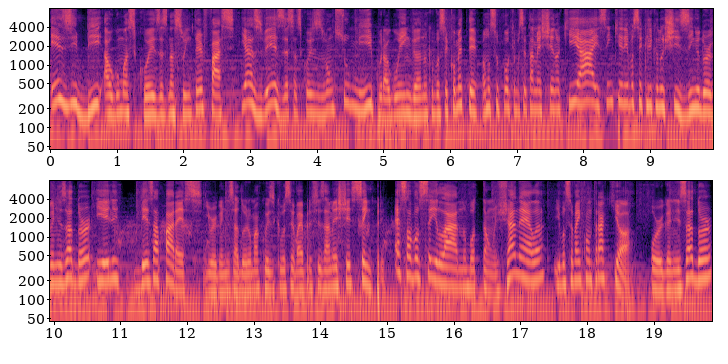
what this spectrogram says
exibir algumas coisas na sua interface e às vezes essas coisas vão sumir por algum engano que você cometer. Vamos supor que você tá mexendo aqui, ah, e sem querer você clica no xizinho do organizador e ele desaparece. E o organizador é uma coisa que você vai precisar mexer sempre. É só você ir lá no botão janela e você vai encontrar aqui, ó, organizador,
